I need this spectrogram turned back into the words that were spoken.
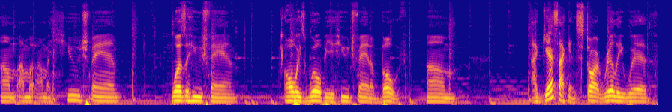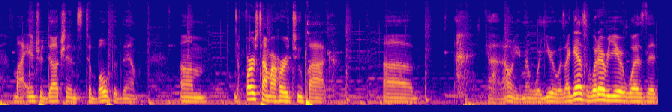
Um, I'm, a, I'm a huge fan, was a huge fan, always will be a huge fan of both. Um, I guess I can start really with my introductions to both of them. Um, the first time I heard Tupac, uh, God, I don't even remember what year it was. I guess whatever year it was that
